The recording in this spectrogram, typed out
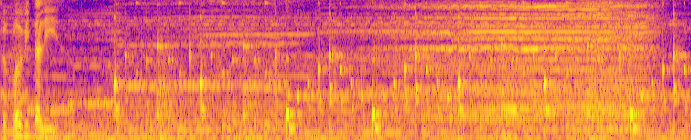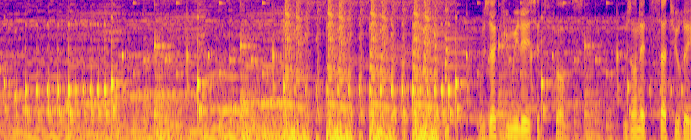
se revitalise. Vous accumulez cette force, vous en êtes saturé.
